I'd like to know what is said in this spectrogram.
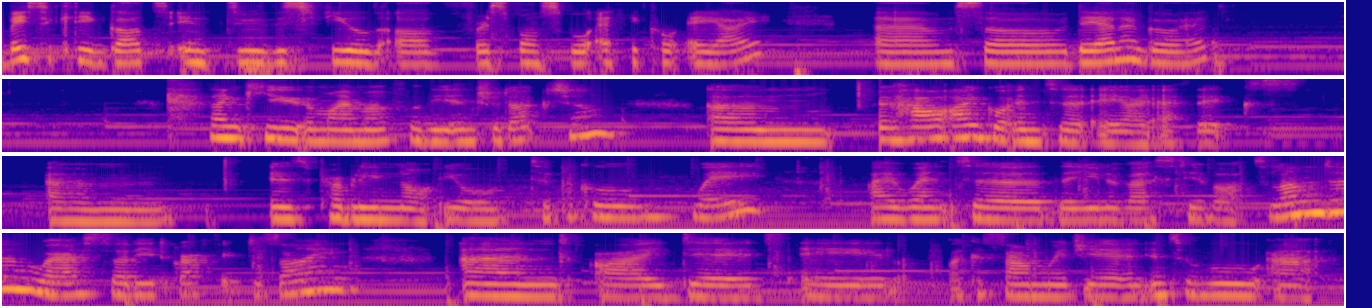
basically got into this field of responsible ethical AI. Um, so Dejana, go ahead. Thank you, Oumaima, for the introduction. Um, how I got into AI ethics um, is probably not your typical way. I went to the University of Arts London where I studied graphic design and I did a like a sandwich year an interval at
